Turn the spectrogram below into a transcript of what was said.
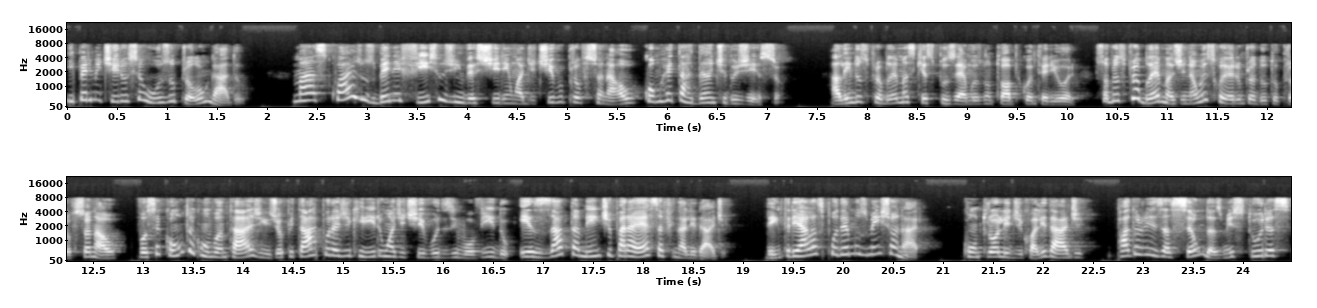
e permitir o seu uso prolongado. Mas quais os benefícios de investir em um aditivo profissional como retardante do gesso? Além dos problemas que expusemos no tópico anterior sobre os problemas de não escolher um produto profissional, você conta com vantagens de optar por adquirir um aditivo desenvolvido exatamente para essa finalidade. Dentre elas, podemos mencionar controle de qualidade, padronização das misturas,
